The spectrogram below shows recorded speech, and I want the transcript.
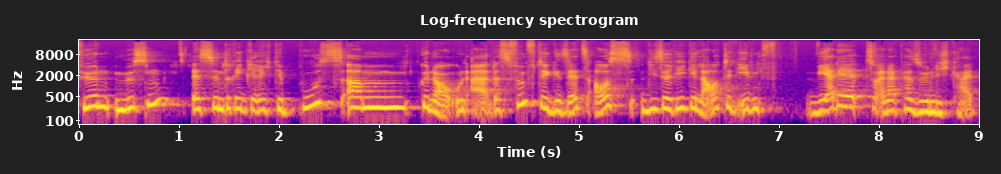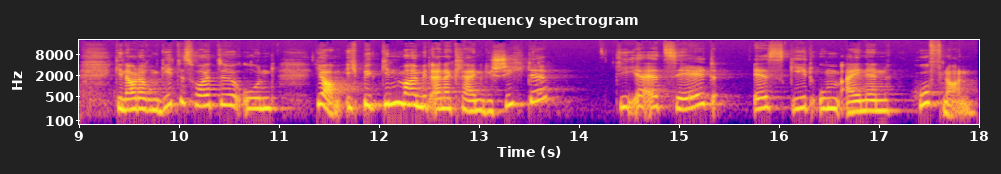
führen müssen. Es sind regelrechte Buß, ähm, genau. Und äh, das fünfte Gesetz aus dieser Riege lautet eben werde zu einer Persönlichkeit. Genau darum geht es heute und ja, ich beginne mal mit einer kleinen Geschichte, die er erzählt. Es geht um einen Hofnarren,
